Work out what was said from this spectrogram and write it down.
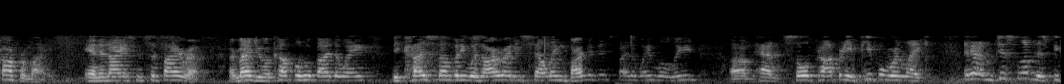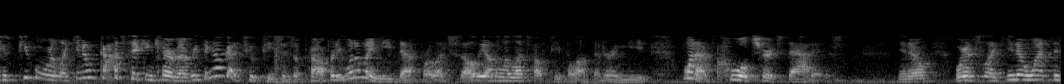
compromise. Ananias and Sapphira. I remind you, a couple who, by the way, because somebody was already selling, Barnabas, by the way, will lead um, had sold property, and people were like, and I just love this because people were like, you know, God's taking care of everything. I've got two pieces of property. What do I need that for? Let's sell the other one. Let's help people out that are in need. What a cool church that is. You know, where it's like, you know what? This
